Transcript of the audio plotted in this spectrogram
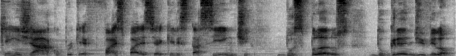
Kenjaku. Porque faz parecer que ele está ciente dos planos do grande vilão.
